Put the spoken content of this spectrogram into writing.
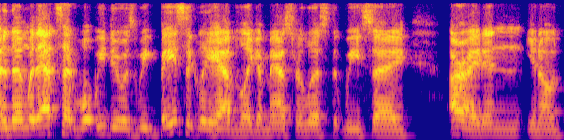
and then with that said, what we do is we basically have like a master list that we say, all right, and you know,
